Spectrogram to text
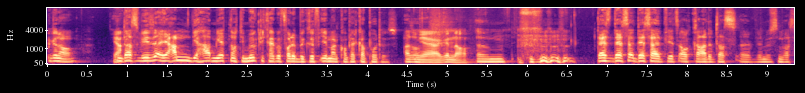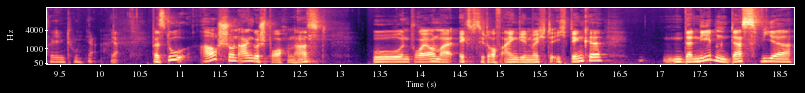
genau. Ja. Und das, wir, haben, wir haben jetzt noch die Möglichkeit, bevor der Begriff irgendwann komplett kaputt ist. Also Ja, genau. ähm, des, deshalb, deshalb jetzt auch gerade das, äh, wir müssen was dagegen tun. Ja. Ja. Was du auch schon angesprochen hast und wo ich auch mal explizit darauf eingehen möchte, ich denke, daneben, dass wir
